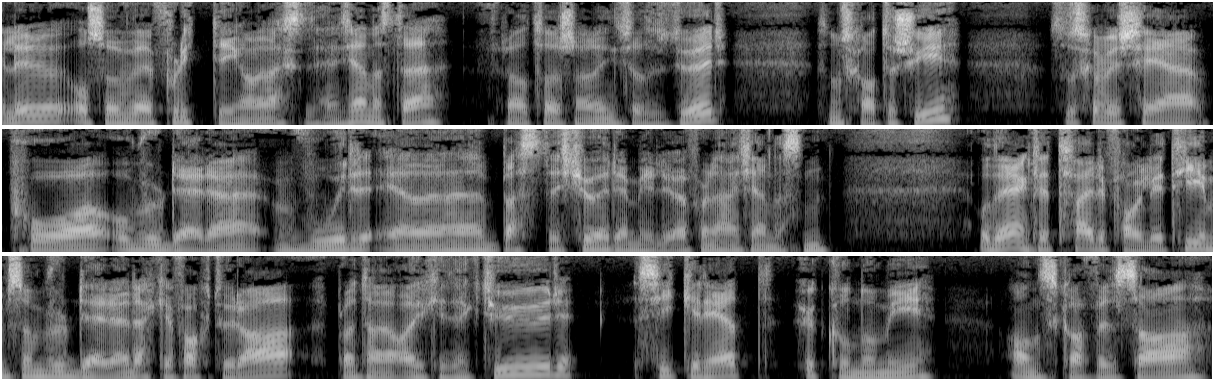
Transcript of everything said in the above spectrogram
eller også ved flytting av en eksisterende tjeneste fra tradisjonell infrastruktur som skal til sky, så skal vi se på og vurdere hvor er det beste kjøremiljøet for denne tjenesten. Og Det er egentlig et tverrfaglig team som vurderer en rekke faktorer, bl.a. arkitektur, sikkerhet, økonomi, anskaffelser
